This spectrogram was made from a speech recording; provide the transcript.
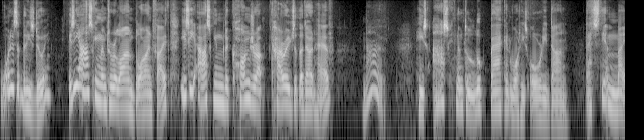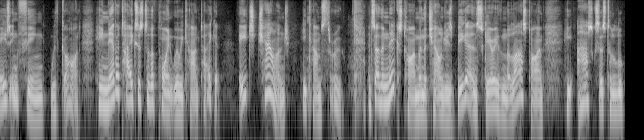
what is it that He's doing? Is He asking them to rely on blind faith? Is He asking them to conjure up courage that they don't have? No. He's asking them to look back at what He's already done. That's the amazing thing with God. He never takes us to the point where we can't take it. Each challenge, He comes through. And so the next time, when the challenge is bigger and scarier than the last time, He asks us to look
